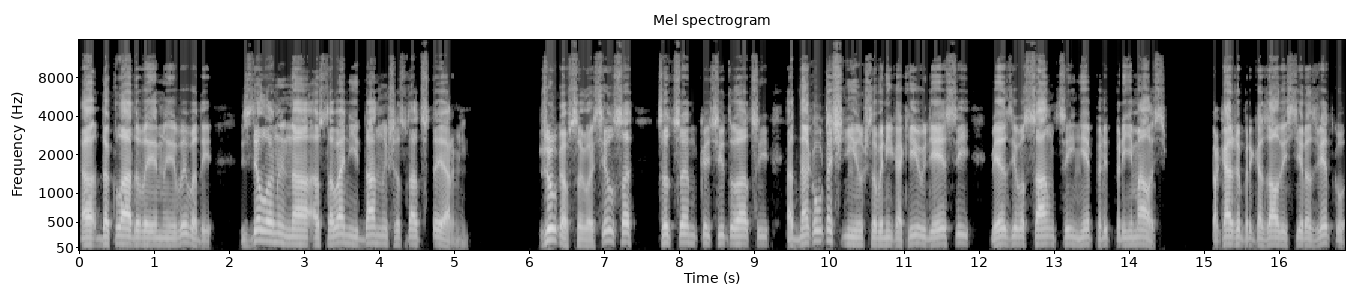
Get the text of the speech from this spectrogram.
а докладываемые выводы — сделаны на основании данных 16-й армии. Жуков согласился с оценкой ситуации, однако уточнил, чтобы никаких действий без его санкций не предпринималось. Пока же приказал вести разведку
